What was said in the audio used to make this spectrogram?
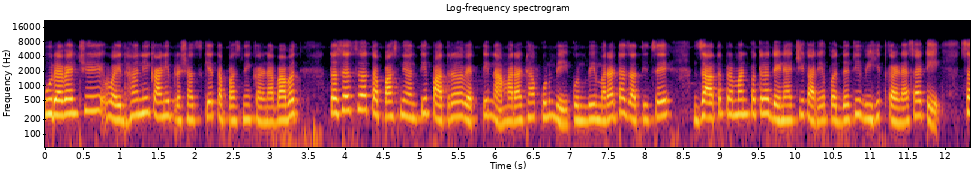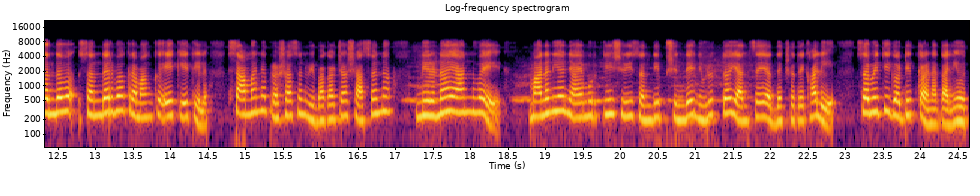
पुराव्यांची वैधानिक आणि प्रशासकीय तपासणी करण्याबाबत तसेच तपासणी अंती पात्र व्यक्तींना मराठा कुणबी कुणबी मराठा जातीचे जात प्रमाणपत्र देण्याची कार्यपद्धती विहित करण्यासाठी संदर्भ संदर्भ क्रमांक एक येथील सामान्य प्रशासन विभागाच्या शासन निर्णयान्वये माननीय न्यायमूर्ती श्री संदीप शिंदे निवृत्त यांचे अध्यक्षतेखाली समिती गठीत करण्यात आली होती.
